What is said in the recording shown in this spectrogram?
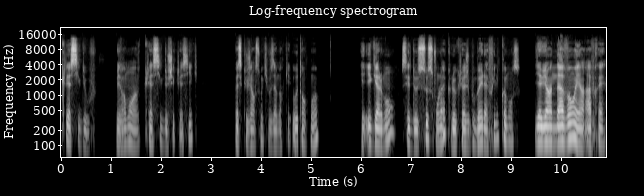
classique de ouf. Mais vraiment un classique de chez classique, parce que j'ai un son qui vous a marqué autant que moi. Et également, c'est de ce son-là que le clash Booba et la Fouine commence. Il y a eu un avant et un après.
